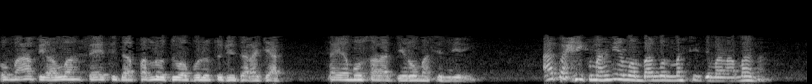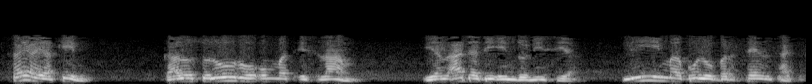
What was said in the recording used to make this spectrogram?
oh maaf ya Allah saya tidak perlu 27 darajat saya mau salat di rumah sendiri apa hikmahnya membangun masjid di mana-mana? Saya yakin kalau seluruh umat Islam yang ada di Indonesia 50% saja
